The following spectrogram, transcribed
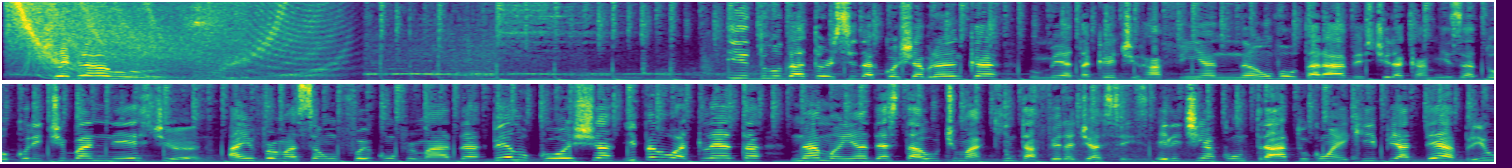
Chegamos! Ídolo da torcida coxa branca, o meio atacante Rafinha não voltará a vestir a camisa do Coritiba neste ano. A informação foi confirmada pelo coxa e pelo atleta na manhã desta última quinta-feira, dia 6. Ele tinha contrato com a equipe até abril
